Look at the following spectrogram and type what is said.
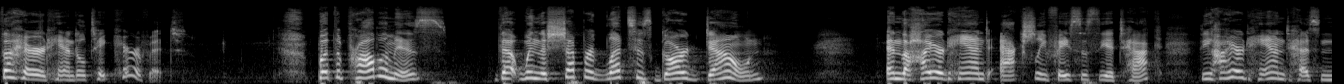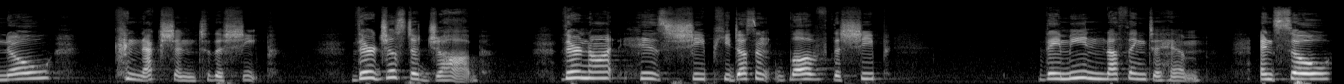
the hired hand will take care of it. But the problem is that when the shepherd lets his guard down and the hired hand actually faces the attack, the hired hand has no connection to the sheep. They're just a job. They're not his sheep. He doesn't love the sheep. They mean nothing to him. And so,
